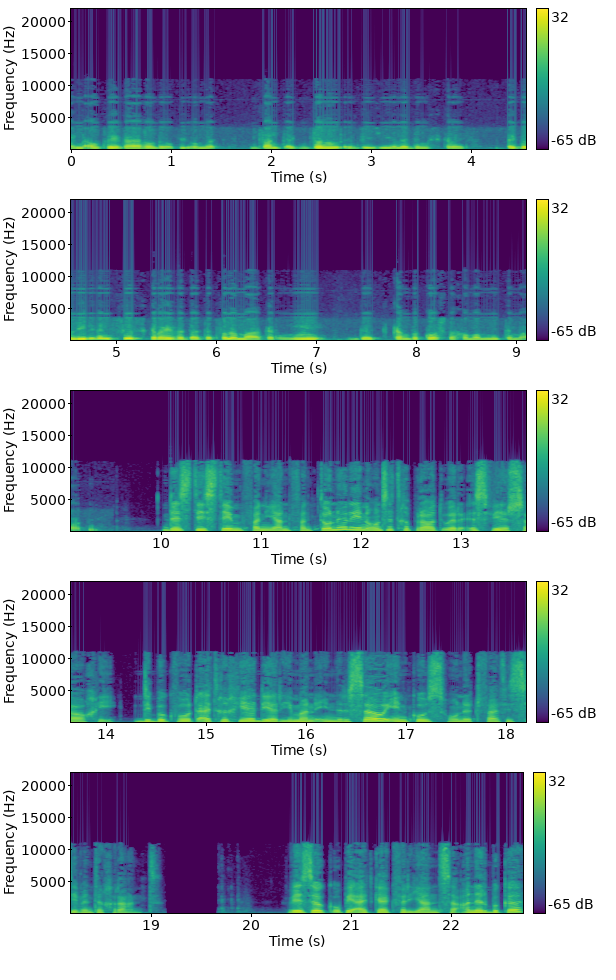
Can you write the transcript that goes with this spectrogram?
in al twee wêrelde op die oomblik want ek wil 'n visuele ding skryf. Ek wil hierdie ding so skryf dat 'n filmmaker nie dit kan bekostig om hom nie te maak nie. Dis die stem van Jan van Tonner en ons het gepraat oor is weer sagie. Die boek word uitgegee deur Iman en Resou en kos R175. Wees ook op die uitkyk vir Jan se ander boeke.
